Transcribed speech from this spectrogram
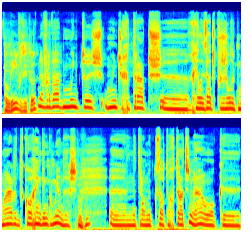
para livros e tudo. Na verdade, muitos, muitos retratos uh, realizados por Júlio Pomar decorrem de encomendas. Uhum. Uh, naturalmente que os autorretratos não, ou que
